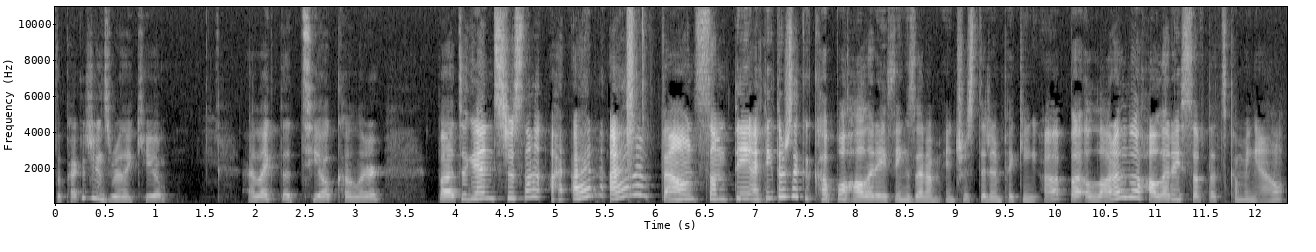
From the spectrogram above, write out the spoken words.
The packaging is really cute. I like the teal color. But again, it's just not, I, I, I haven't found something. I think there's like a couple holiday things that I'm interested in picking up, but a lot of the holiday stuff that's coming out,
